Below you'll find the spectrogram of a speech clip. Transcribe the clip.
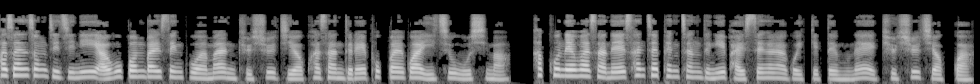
화산성 지진이 9번 발생 포함한 규슈 지역 화산들의 폭발과 이주 오시마, 하코네 화산의 산재 팽창 등이 발생을 하고 있기 때문에 규슈 지역과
